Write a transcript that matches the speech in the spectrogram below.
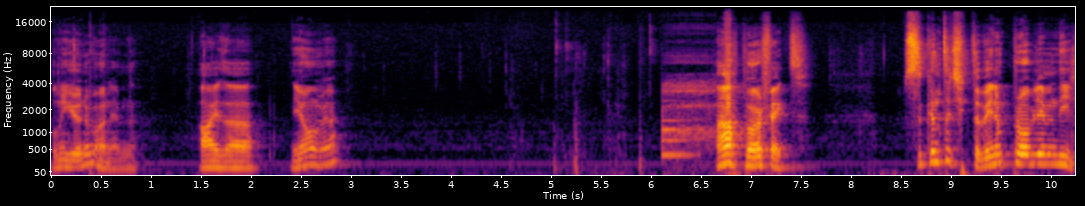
Bunun yönü mü önemli? Hayda. Niye olmuyor? Hah perfect. Sıkıntı çıktı. Benim problemim değil.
